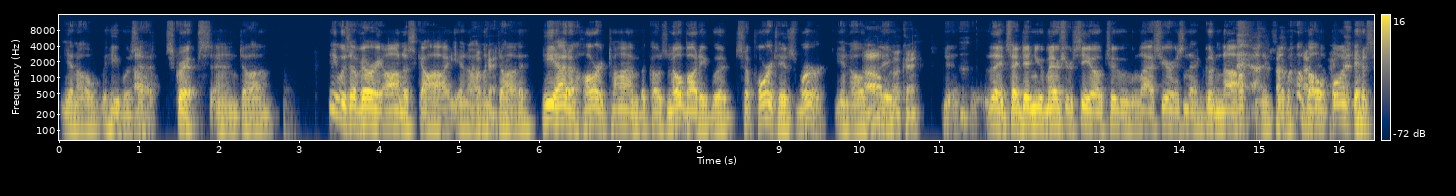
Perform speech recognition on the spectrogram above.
you know, he was Oh. at Scripps and uh, he was a very honest guy, you know, Okay. and uh, he had a hard time because nobody would support his work, you know. Oh, They- okay. They'd say, didn't you measure CO2 last year? Isn't that good enough? And he said, well, the whole point is,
